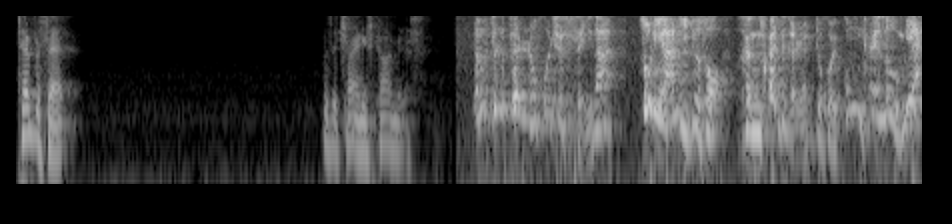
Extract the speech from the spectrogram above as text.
10% with the Chinese communists. 人会是谁呢？朱利安尼就说，很快这个人就会公开露面，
